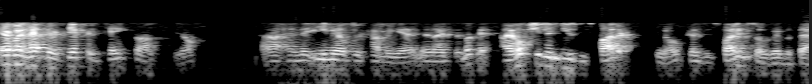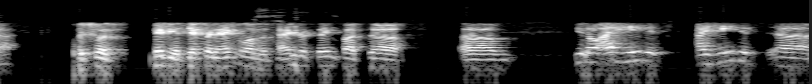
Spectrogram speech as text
everyone had their different takes on it. You know, uh, and the emails were coming in, and I said, "Look, I hope she didn't use his putter. You know, because his putting's so good with that." Which was maybe a different angle on the Tiger thing, but uh, um, you know, I hated, I hated, uh,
